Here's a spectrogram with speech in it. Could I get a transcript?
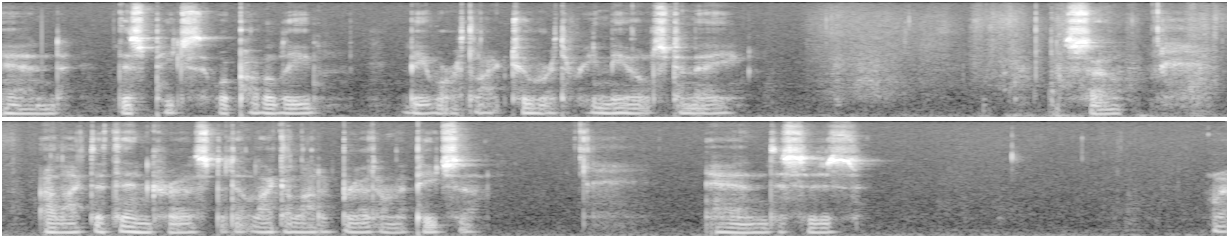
And this pizza will probably be worth like two or three meals to me. So, I like the thin crust. I don't like a lot of bread on the pizza. And this is, well,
